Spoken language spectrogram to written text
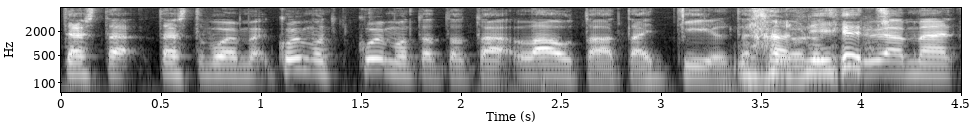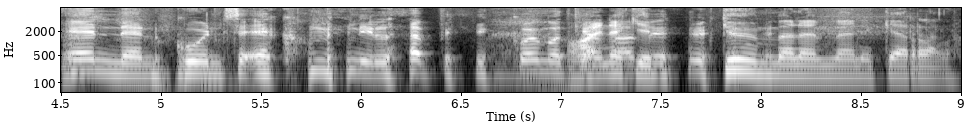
tästä, tästä voimme, kuinka monta, kuinka monta tota lautaa tai tiiltä no, niin. lyömään ennen kuin se eka meni läpi? Kuinka Ainakin kertaa se, kymmenen meni kerralla.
